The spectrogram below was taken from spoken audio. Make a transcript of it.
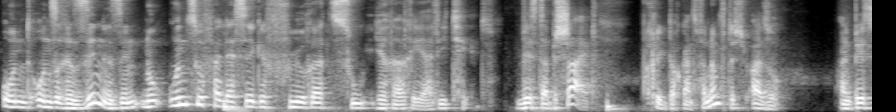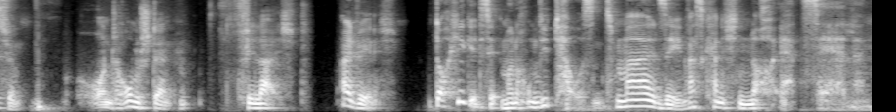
und unsere Sinne sind nur unzuverlässige Führer zu ihrer Realität. Wisst ihr Bescheid? Klingt doch ganz vernünftig. Also ein bisschen. Unter Umständen. Vielleicht. Ein wenig. Doch hier geht es ja immer noch um die 1000. Mal sehen, was kann ich noch erzählen?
